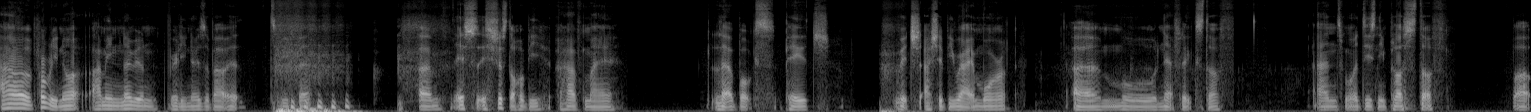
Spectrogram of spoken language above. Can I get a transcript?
Uh, probably not. I mean, no one really knows about it. To be fair, um, it's it's just a hobby. I have my Letterboxd page, which I should be writing more on. Um, more Netflix stuff, and more Disney Plus stuff. But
